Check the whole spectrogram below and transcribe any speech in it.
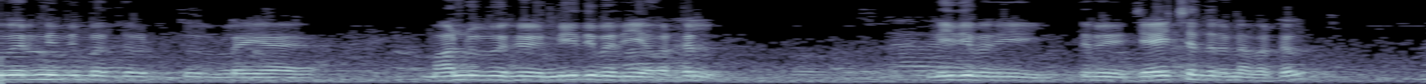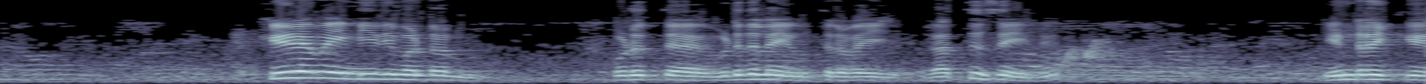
உயர்நீதிமன்றத்தினுடைய மாண்புமிகு நீதிபதி அவர்கள் நீதிபதி திரு ஜெயச்சந்திரன் அவர்கள் கீழமை நீதிமன்றம் கொடுத்த விடுதலை உத்தரவை ரத்து செய்து இன்றைக்கு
